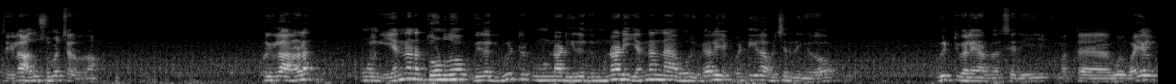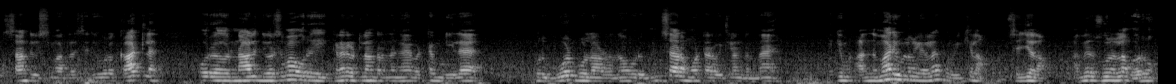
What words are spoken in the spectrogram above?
சரிங்களா? அது சுப செலவு தான். புரியுங்களா அதனால் உங்களுக்கு என்னென்ன தோணுதோ இதுக்கு வீட்டுக்கு முன்னாடி இதுக்கு முன்னாடி என்னென்ன ஒரு வேலையை பெண்டிகளாக வச்சுருந்தீங்களோ வீட்டு வேலையாக இருந்தாலும் சரி மற்ற ஒரு வயல் சார்ந்த விஷயமா இருந்தாலும் சரி ஒரு காட்டில் ஒரு ஒரு நாலஞ்சு வருஷமாக ஒரு கிணறு வெட்டலான் இருந்தேங்க வெட்ட முடியல. ஒரு போர்டு போடலான் இருந்தோம் ஒரு மின்சார மோட்டார் வைக்கலான் இருந்தேன். வைக்க அந்த மாதிரி உள்ளவங்களெல்லாம் இப்போ வைக்கலாம் செய்யலாம். அதுமாரி சூழ்நிலாம் வரும்.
